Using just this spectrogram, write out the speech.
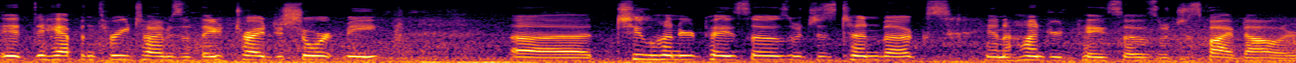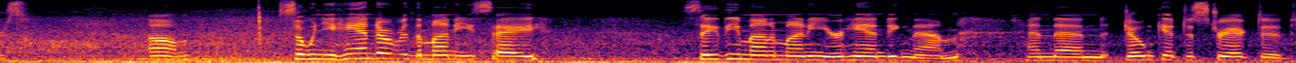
it happened three times that they tried to short me uh, 200 pesos, which is 10 bucks, and 100 pesos, which is $5. Um, so when you hand over the money, say, say the amount of money you're handing them, and then don't get distracted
